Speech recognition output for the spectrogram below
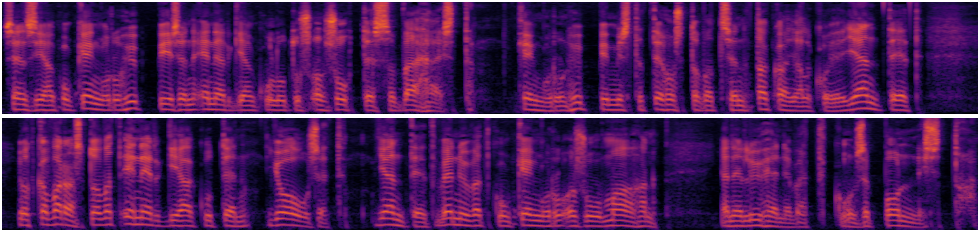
Sen sijaan kun kenguru hyppii, sen energiankulutus on suhteessa vähäistä. Kengurun hyppimistä tehostavat sen takajalkojen jänteet, jotka varastoivat energiaa kuten jouset. Jänteet venyvät, kun kenguru osuu maahan ja ne lyhenevät, kun se ponnistaa.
